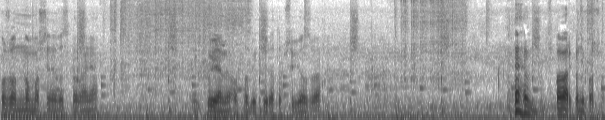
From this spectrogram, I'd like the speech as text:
porządną maszynę do spawania. Dziękujemy osobie, która to przywiozła. Spawarko nie poszło.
